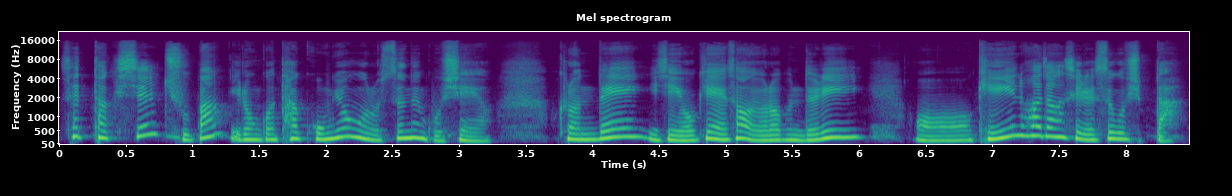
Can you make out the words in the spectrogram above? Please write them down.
세탁실, 주방, 이런 건 다 공용으로 쓰는 곳이에요. 그런데 이제 여기에서 여러분들이, 어, 개인 화장실을 쓰고 싶다.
